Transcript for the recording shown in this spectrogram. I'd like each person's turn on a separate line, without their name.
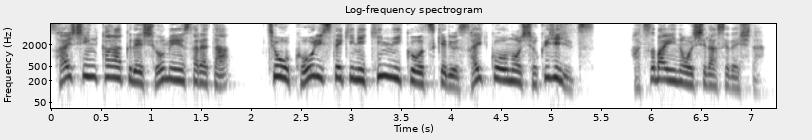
最新科学で証明された超効率的に筋肉をつける最高の食事術、発売のお知らせでした。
